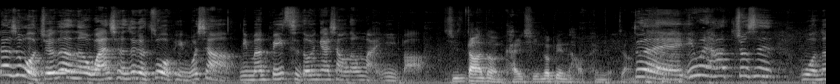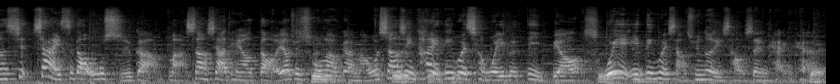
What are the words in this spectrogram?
但是我觉得呢，完成这个作品，我想你们彼此都应该相当满意吧。其实大家都很开心，都变成好朋友这样。对，因为他就是我呢，下下一次到乌石港，马上夏天要到，要去冲浪干嘛？我相信他一定会成为一个地标，我也一定会想去那里朝圣看看。对，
